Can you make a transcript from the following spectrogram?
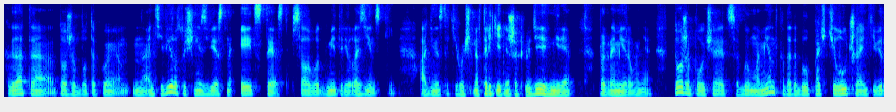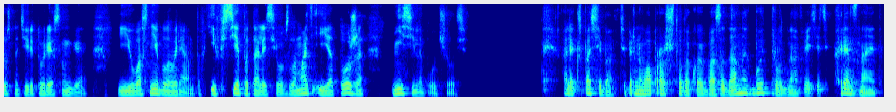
Когда-то тоже был такой антивирус очень известный, AIDS-тест. Писал его Дмитрий Лозинский, один из таких очень авторитетнейших людей в мире программирования. Тоже, получается, был момент, когда это был почти лучший антивирус, вирус на территории СНГ. И у вас не было вариантов. И все пытались его взломать, и я тоже не сильно получилось. Олег, спасибо. Теперь на вопрос, что такое база данных, будет трудно ответить. Хрен знает.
